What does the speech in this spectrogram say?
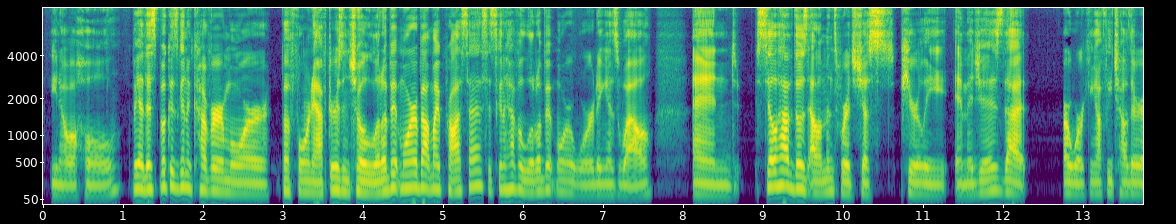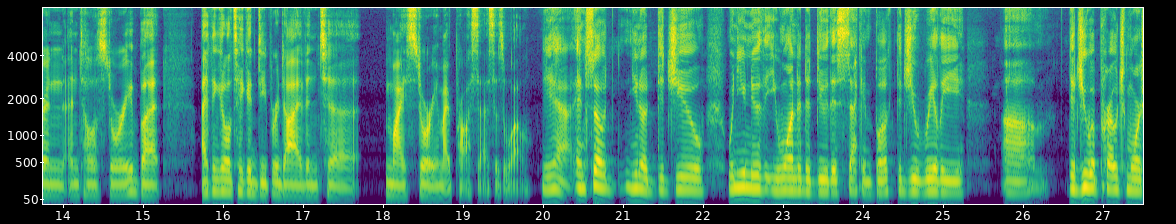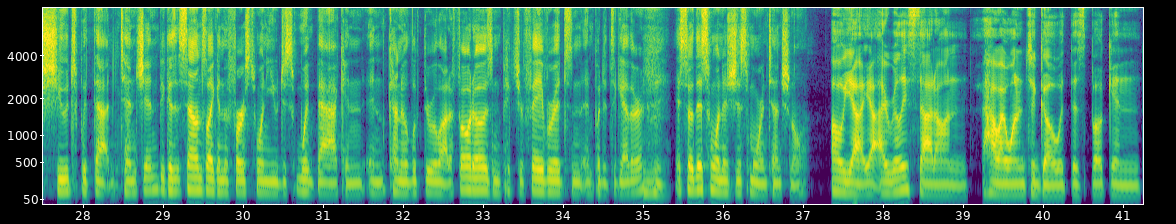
you know, a whole. But yeah, this book is going to cover more before and afters and show a little bit more about my process. It's going to have a little bit more wording as well and still have those elements where it's just purely images that are working off each other and, and tell a story. But I think it'll take a deeper dive into my story and my process as well. Yeah. And so, you know, did you when you knew that you wanted to do this second book, did you really um did you approach more shoots with that intention? Because it sounds like in the first one you just went back and, and kind of looked through a lot of photos and picked your favorites and, and put it together. And so this one is just more intentional. Oh yeah, yeah. I really sat on how I wanted to go with this book and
